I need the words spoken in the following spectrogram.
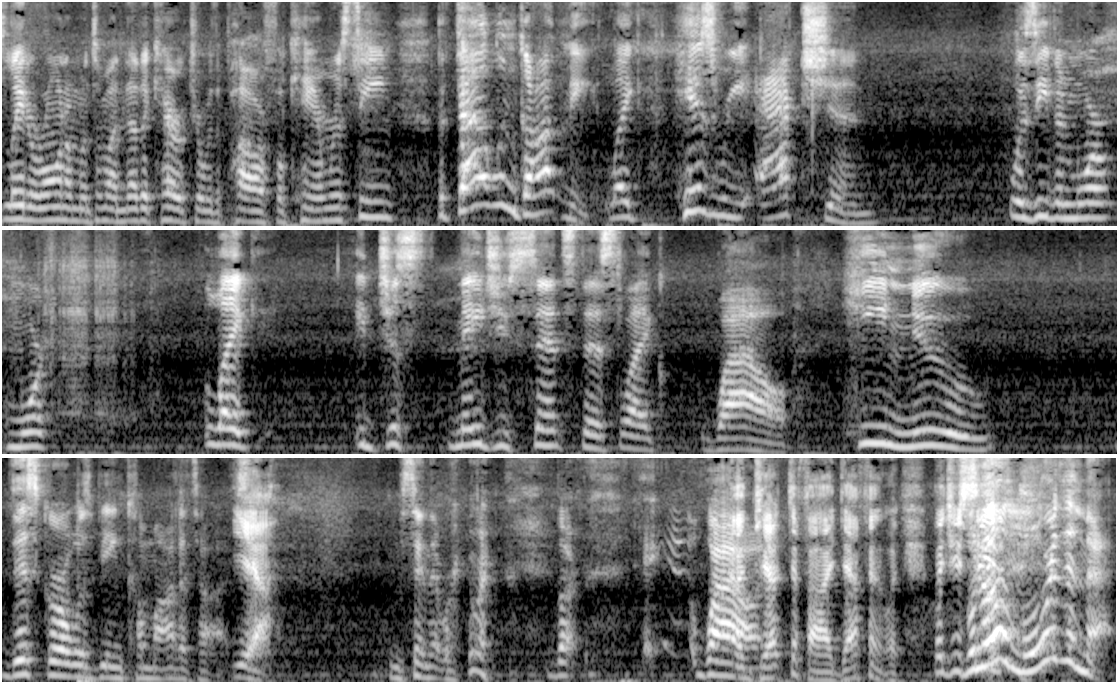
later on. I'm going to talk about another character with a powerful camera scene. But that one got me. Like his reaction was even more more. Like it just made you sense this. Like wow, he knew this girl was being commoditized. yeah, I'm saying that right, but wow. objectified definitely. But you well, see, no, more than that.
